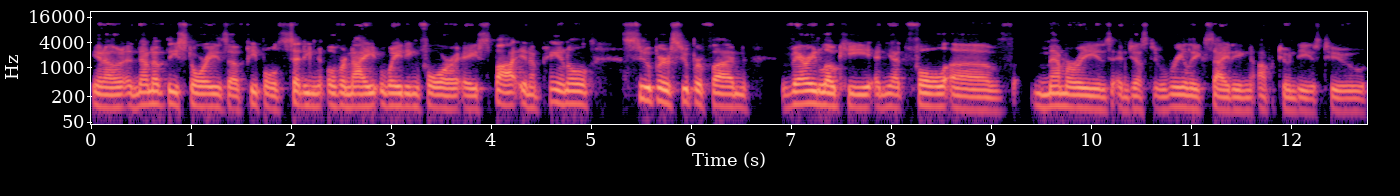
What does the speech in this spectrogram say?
You know, none of these stories of people sitting overnight waiting for a spot in a panel. Super, super fun very low key and yet full of memories and just really exciting opportunities to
